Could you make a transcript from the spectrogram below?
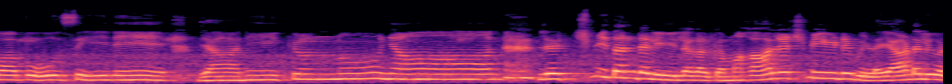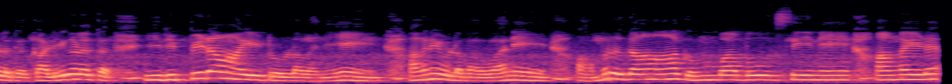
വപൂസിനെ ധ്യാനിക്കുന്നു ഞാൻ. ലക്ഷ്മി തന്റെ ലീലകൾക്ക് മഹാലക്ഷ്മിയുടെ വിളയാടലുകൾക്ക് കളികൾക്ക് ഇരിപ്പിടമായിട്ടുള്ളവനെ. അങ്ങനെയുള്ള ഭഗവാനെ അമൃതാകും വബൂസിനെ അങ്ങയുടെ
